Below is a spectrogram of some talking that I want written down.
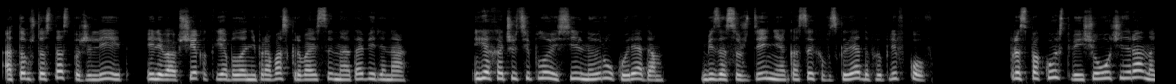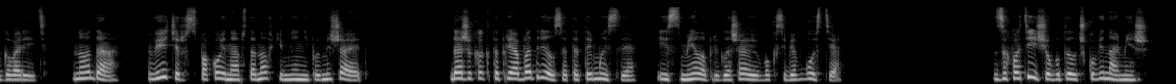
о том, что Стас пожалеет, или вообще, как я была не права, скрывая сына от Аверина. Я хочу тепло и сильную руку рядом, без осуждения, косых взглядов и плевков. Про спокойствие еще очень рано говорить, но да, вечер в спокойной обстановке мне не помешает. Даже как-то приободрился от этой мысли и смело приглашаю его к себе в гости. «Захвати еще бутылочку вина, Миш».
